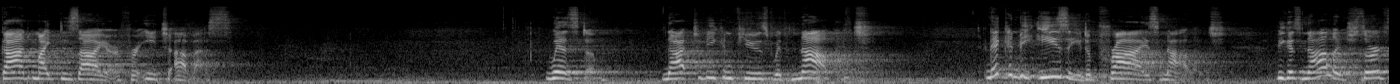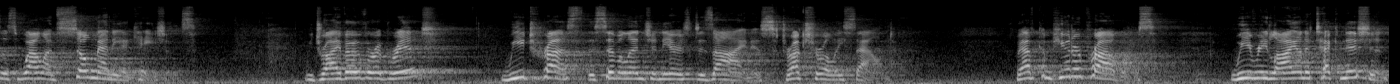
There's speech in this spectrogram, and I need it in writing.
God might desire for each of us. Wisdom, not to be confused with knowledge. And it can be easy to prize knowledge because knowledge serves us well on so many occasions. We drive over a bridge, we trust the civil engineer's design is structurally sound. We have computer problems. We rely on a technician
